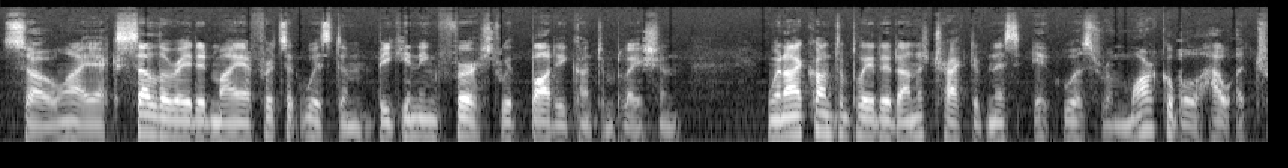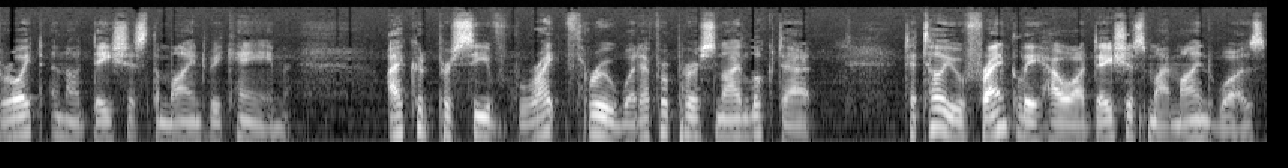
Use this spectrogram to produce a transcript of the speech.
So I accelerated my efforts at wisdom, beginning first with body contemplation. When I contemplated unattractiveness, it was remarkable how adroit and audacious the mind became. I could perceive right through whatever person I looked at. To tell you frankly how audacious my mind was,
